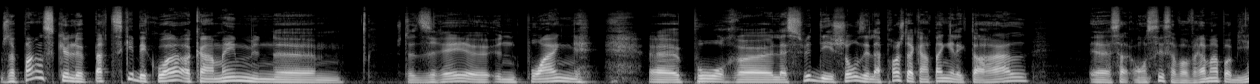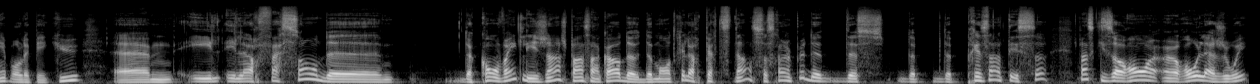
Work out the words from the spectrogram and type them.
Je pense que le Parti québécois a quand même une, euh, je te dirais, euh, une poigne euh, pour euh, la suite des choses et l'approche de la campagne électorale. Euh, ça- on sait, ça va vraiment pas bien pour le PQ. Euh, et, et leur façon de, de convaincre les gens, je pense encore, de, de montrer leur pertinence, ce sera un peu de, de, de- de présenter ça. Je pense qu'ils auront un, un rôle à jouer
